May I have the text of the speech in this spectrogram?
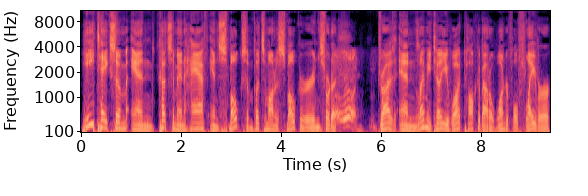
He takes them and cuts them in half and smokes them, puts them on a smoker, and sort of Oh, really? dries. And let me tell you what, talk about a wonderful flavor.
